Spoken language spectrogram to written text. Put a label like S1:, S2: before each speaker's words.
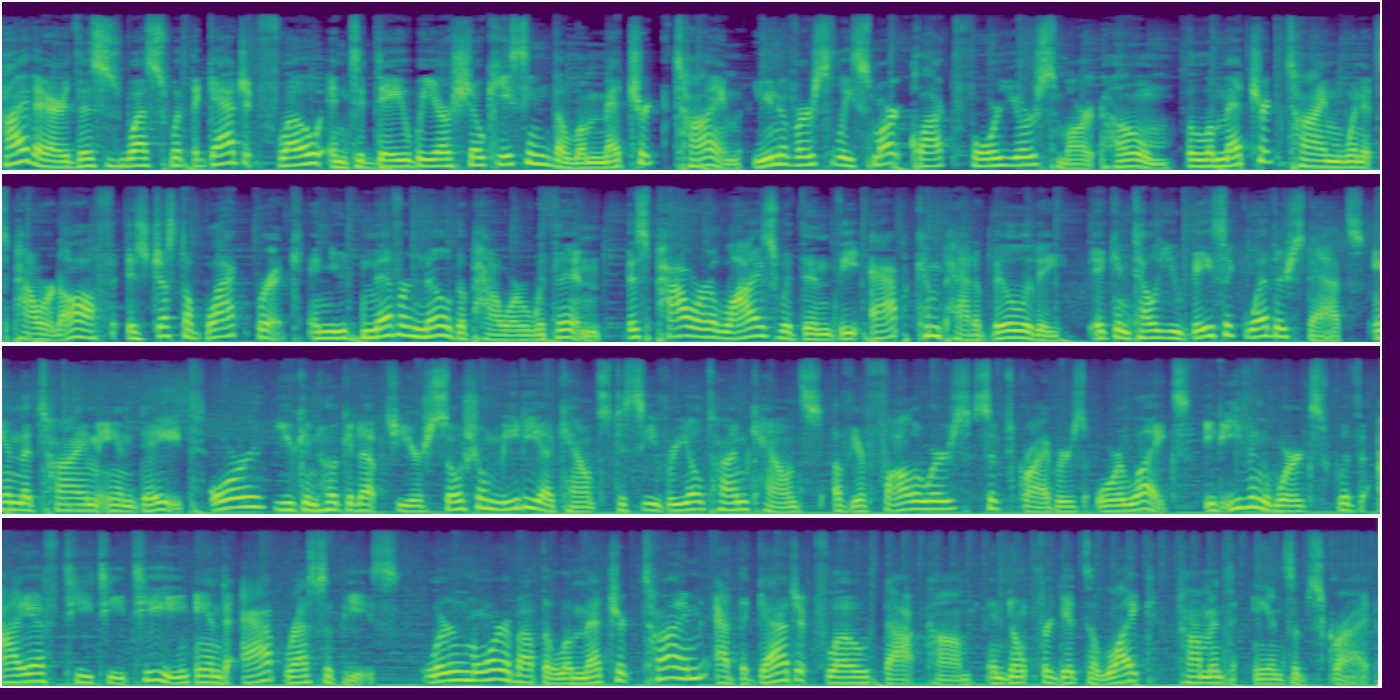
S1: Hi there, this is Wes with the Gadget Flow, and today we are showcasing the LaMetric Time, universally smart clock for your smart home. The LaMetric Time, when it's powered off, is just a black brick, and you'd never know the power within. This power lies within the app compatibility. It can tell you basic weather stats and the time and date, or you can hook it up to your social media accounts to see real time counts of your followers, subscribers, or likes. It even works with IFTTT and app recipes. Learn more about the LaMetric Time at thegadgetflow.com, and don't forget to like, comment, and subscribe.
